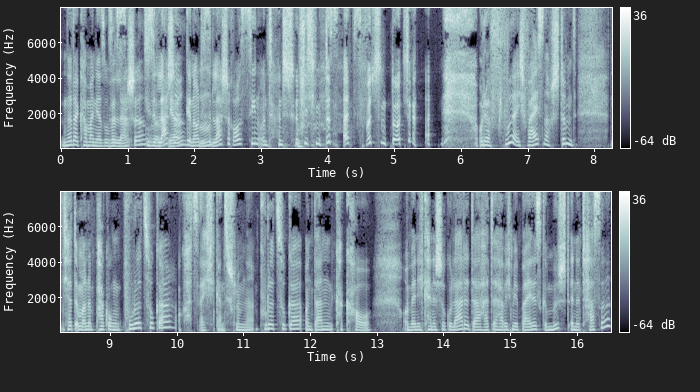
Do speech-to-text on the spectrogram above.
ne, da kann man ja so diese Lasche, diese Lasche, genau, mhm. diese Lasche rausziehen und dann schütte ich mir das halt zwischendurch rein. Oder früher, ich weiß noch, stimmt. Ich hatte immer eine Packung Puderzucker. Oh Gott, ist echt ganz schlimm, ne? Puderzucker und dann Kakao. Und wenn ich keine Schokolade da hatte, habe ich mir beides gemischt in eine Tasse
